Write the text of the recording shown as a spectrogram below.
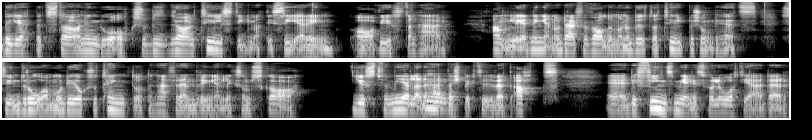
begreppet störning då också bidrar till stigmatisering av just den här anledningen och därför valde man att byta till personlighetssyndrom och det är också tänkt då att den här förändringen liksom ska just förmedla det här Mm. perspektivet att eh, det finns meningsfulla åtgärder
